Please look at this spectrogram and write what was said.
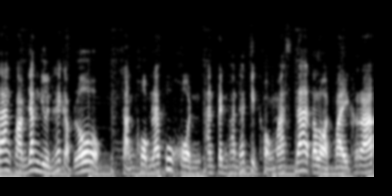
สร้างความยั่งยืนให้กับโลก สังคมและผู้คนอันเป็นพันธกิจของ Mazda ตลอดไปครับ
